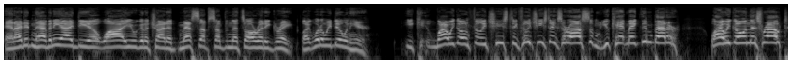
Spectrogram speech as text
and I didn't have any idea why you were going to try to mess up something that's already great. Like, what are we doing here? Why are we going Philly cheesesteak? Philly cheesesteaks are awesome. You can't make them better. Why are we going this route?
